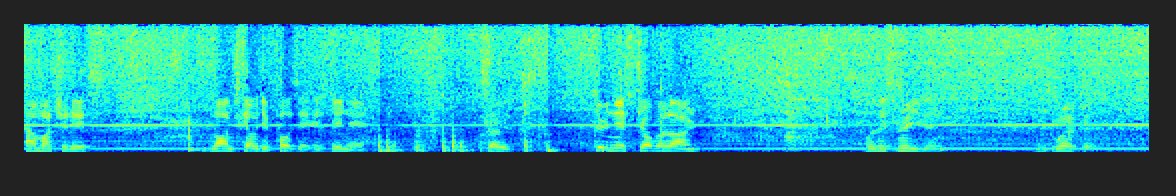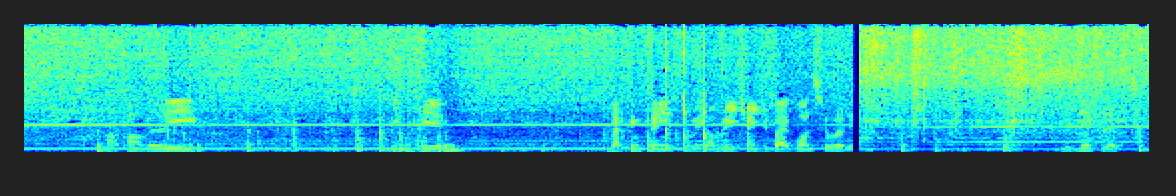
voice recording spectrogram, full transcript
how much of this limescale deposit is in here. So doing this job alone for this reason is worth it. I can't believe you can hear vacuum cleaners probably I've really changed the bag once already. Ridiculous.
